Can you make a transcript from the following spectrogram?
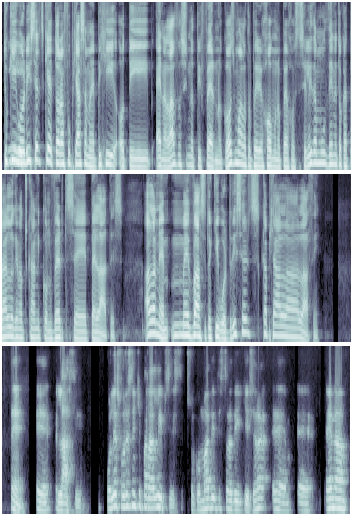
Του keyword research και τώρα αφού πιάσαμε π.χ. ότι ένα λάθος είναι ότι φέρνω κόσμο αλλά το περιεχόμενο που έχω στη σελίδα μου δεν είναι το κατάλληλο για να τους κάνει convert σε πελάτες. Αλλά ναι, με βάση το keyword research κάποια άλλα λάθη. Ναι, ε, λάθη. Πολλές φορές είναι και παραλήψεις στο κομμάτι της στρατηγικής. Ένα, ε, ε, ένα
